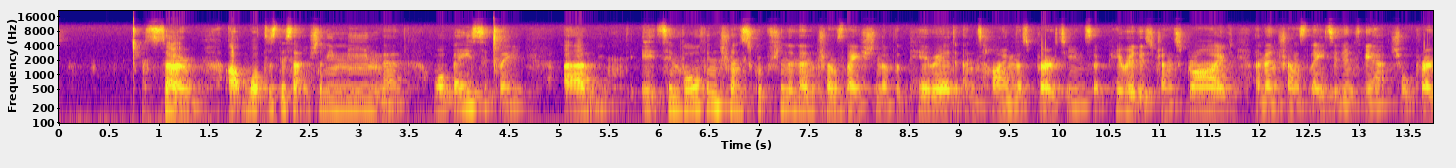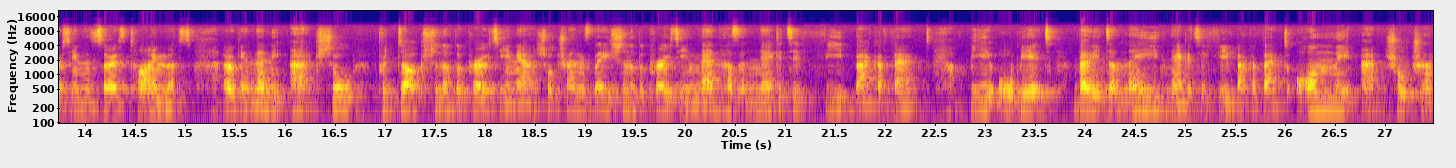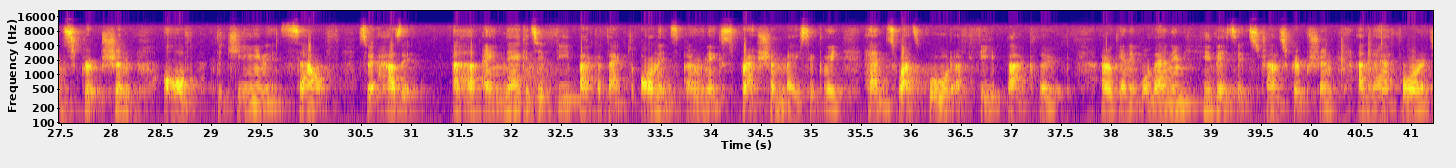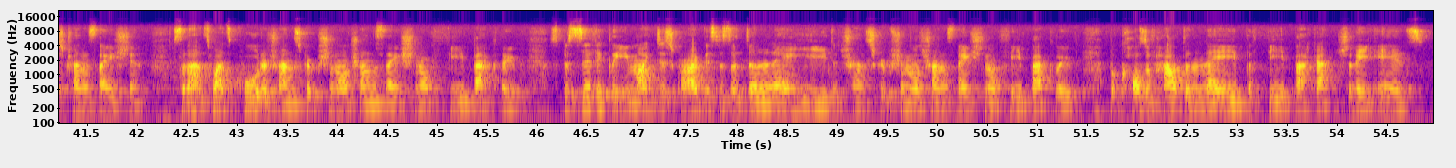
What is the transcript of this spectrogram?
So, uh, what does this actually mean then? Well, basically, um, it's involving transcription and then translation of the period and timeless proteins. The period is transcribed and then translated into the actual protein and so is timeless. Okay, and then the actual production of the protein, the actual translation of the protein then has a negative feedback effect, be it, albeit very delayed negative feedback effect on the actual transcription of the gene itself. So it has it uh, a negative feedback effect on its own expression, basically, hence why it's called a feedback loop. Again, it will then inhibit its transcription and therefore its translation. So that's why it's called a transcriptional translational feedback loop. Specifically, you might describe this as a delayed transcriptional translational feedback loop because of how delayed the feedback actually is.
